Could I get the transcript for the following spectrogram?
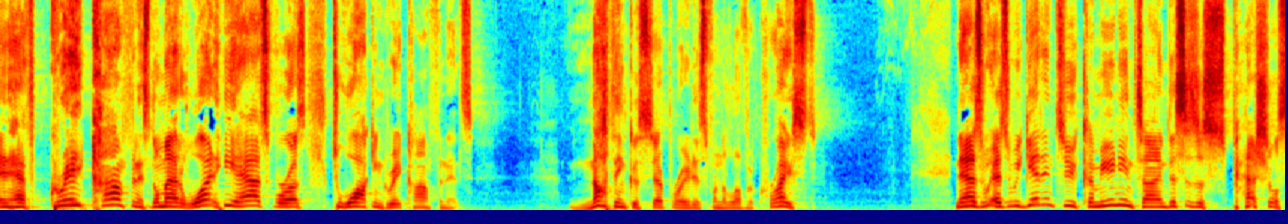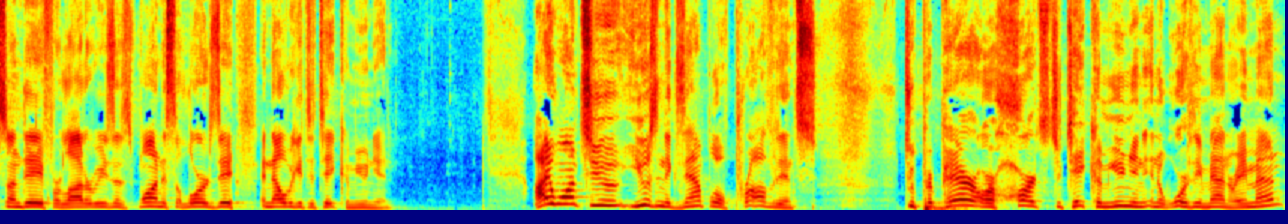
and have great confidence no matter what He has for us to walk in great confidence. Nothing could separate us from the love of Christ. Now, as, we, as we get into communion time, this is a special Sunday for a lot of reasons. One, it's the Lord's Day, and now we get to take communion. I want to use an example of providence to prepare our hearts to take communion in a worthy manner. Amen?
